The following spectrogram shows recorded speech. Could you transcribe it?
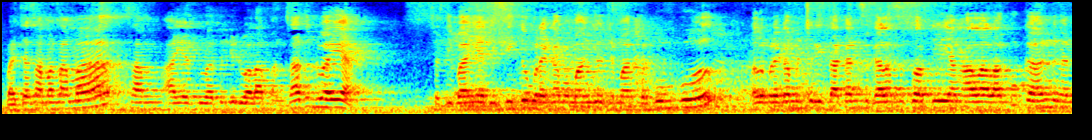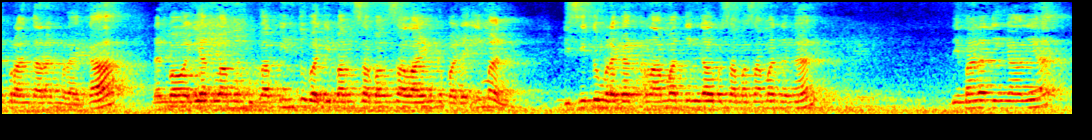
Baca sama-sama ayat 27 28. Satu dua ya. Setibanya di situ mereka memanggil jemaat berkumpul, lalu mereka menceritakan segala sesuatu yang Allah lakukan dengan perantaran mereka dan bahwa Ia telah membuka pintu bagi bangsa-bangsa lain kepada iman. Di situ mereka lama tinggal bersama-sama dengan di mana tinggalnya?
